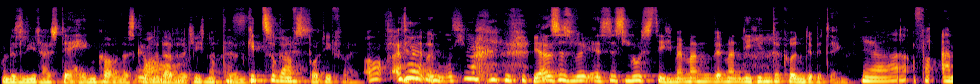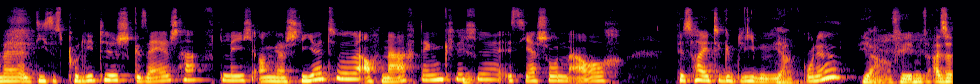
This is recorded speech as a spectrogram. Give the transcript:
Und das Lied heißt Der Henker und das kann wow. man da wirklich noch das hören. Gibt's sogar auf Spotify. Oh, dann muss ich mal. ja, es ist, es ist lustig, wenn man, wenn man die Hintergründe bedenkt. Ja, aber dieses politisch, gesellschaftlich engagierte, auch nachdenkliche ja. ist ja schon auch bis heute geblieben, ja. oder? Ja, auf jeden Fall. Also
